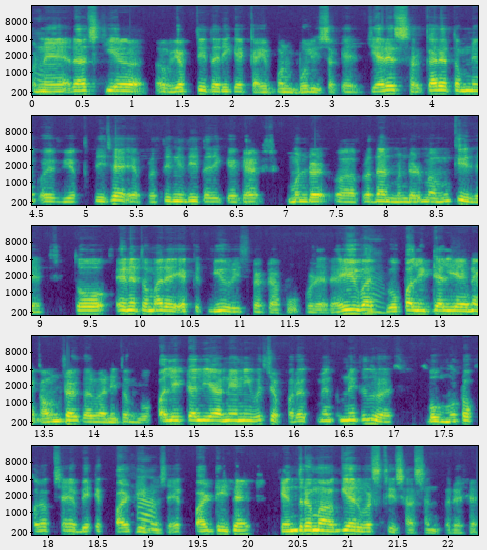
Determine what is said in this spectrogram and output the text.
અને રાજકીય વ્યક્તિ તરીકે કઈ પણ બોલી શકે. જ્યારે સરકારે તમને કોઈ વ્યક્તિ છે એ પ્રતિનિધિ તરીકે કે મંડળ પ્રધાન મંડળમાં મૂકી છે તો એને તમારે એક ડ્યુ રિસ્પેક્ટ આપવું પડે. રહી વાત ગોપાલ ઇટાલિયા એને કાઉન્ટર કરવાની. તો ગોપાલ ઇટાલિયા અને એની વચ્ચે ફરક મેં તમને કીધું બહુ મોટો ફરક છે. બે એક પાર્ટીનો છે. એક પાર્ટી છે કેન્દ્રમાં અગિયાર વર્ષથી શાસન કરે છે.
